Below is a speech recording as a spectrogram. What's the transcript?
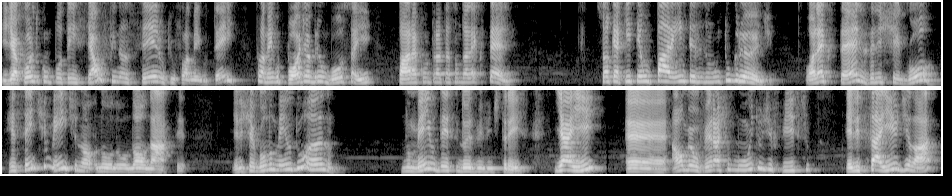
E de acordo com o potencial financeiro que o Flamengo tem, o Flamengo pode abrir um bolso aí para a contratação do Alex Telles. Só que aqui tem um parênteses muito grande. O Alex Telles ele chegou recentemente no, no, no, no Al. Ele chegou no meio do ano, no meio desse 2023. E aí, é, ao meu ver, acho muito difícil ele sair de lá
